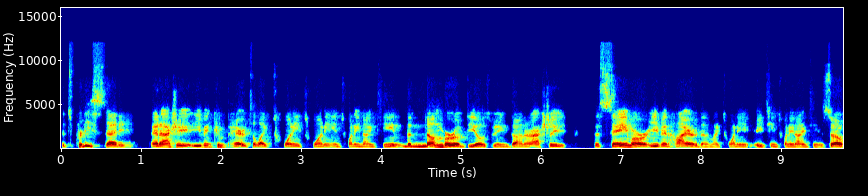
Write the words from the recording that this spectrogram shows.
it's pretty steady. And actually, even compared to like 2020 and 2019, the number of deals being done are actually the same or even higher than like 2018, 2019. So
